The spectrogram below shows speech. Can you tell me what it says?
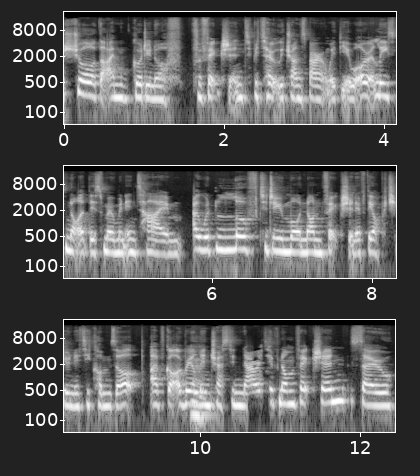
sure that I'm good enough for fiction, to be totally transparent with you, or at least not at this moment in time. I would love to do more nonfiction if the opportunity comes up. I've got a real mm. interest in narrative nonfiction, so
